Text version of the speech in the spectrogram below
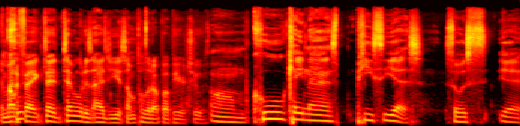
As a matter of Cool- fact, tell, tell me what his IG is. I'm gonna pull it up up here too. um Cool K9's PCS. So it's yeah.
